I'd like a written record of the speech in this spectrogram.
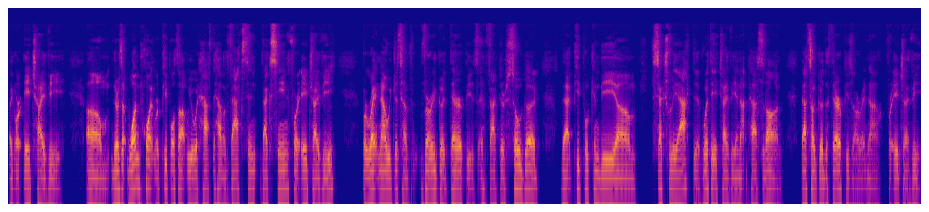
like or HIV. Um, there's at one point where people thought we would have to have a vaccine vaccine for HIV, but right now we just have very good therapies. In fact, they're so good that people can be um, sexually active with HIV and not pass it on. That's how good the therapies are right now for HIV.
